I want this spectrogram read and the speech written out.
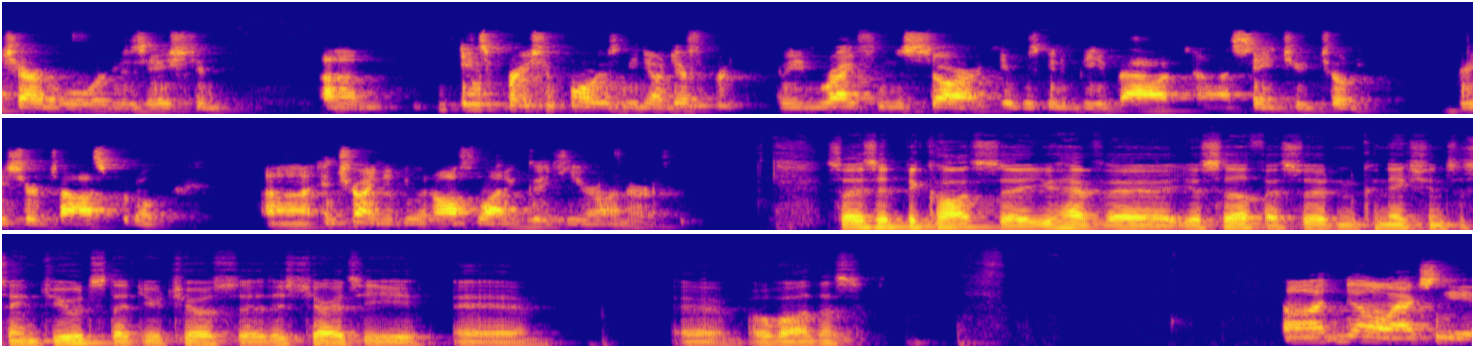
charitable organization. Um, Inspiration 4 was going to be no different. I mean, right from the start, it was going to be about uh, St. Jude Children's Research Hospital uh, and trying to do an awful lot of good here on Earth. So is it because uh, you have uh, yourself a certain connection to St. Jude's that you chose uh, this charity uh, uh, over others? Uh, no, actually,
